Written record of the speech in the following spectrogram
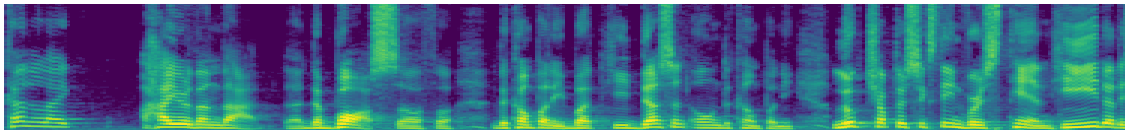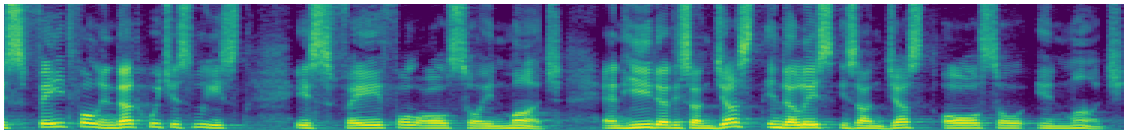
kind of like higher than that, uh, the boss of uh, the company, but he doesn't own the company. Luke chapter 16, verse 10 He that is faithful in that which is least is faithful also in much, and he that is unjust in the least is unjust also in much.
